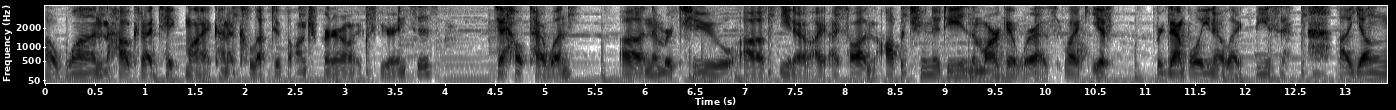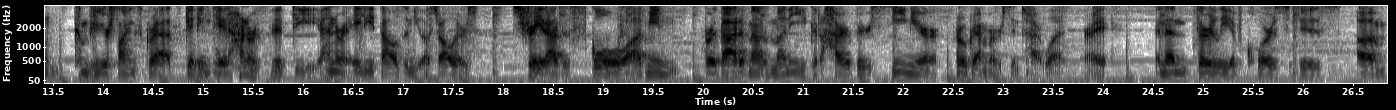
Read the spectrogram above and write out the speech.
uh, one, how could I take my kind of collective entrepreneurial experiences to help Taiwan? Uh, number two, uh, you know, I, I, saw an opportunity in the market. Whereas, like, if for example, you know, like these uh, young computer science grads getting paid 150, 180,000 US dollars straight out of school. I mean, for that amount of money, you could hire very senior programmers in Taiwan, right? And then thirdly, of course, is um,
